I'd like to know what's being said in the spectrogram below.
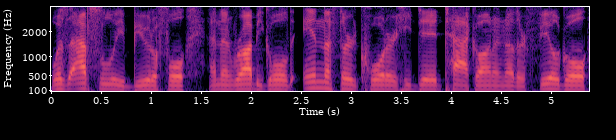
Was absolutely beautiful. And then Robbie Gould in the third quarter, he did tack on another field goal,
